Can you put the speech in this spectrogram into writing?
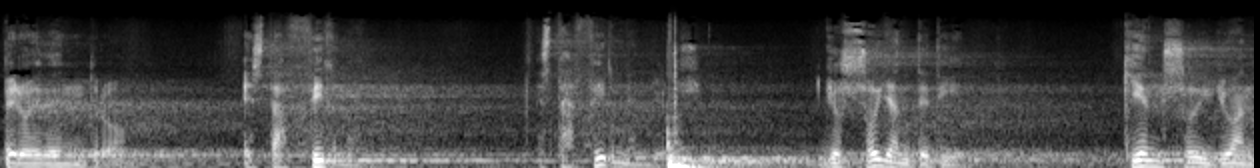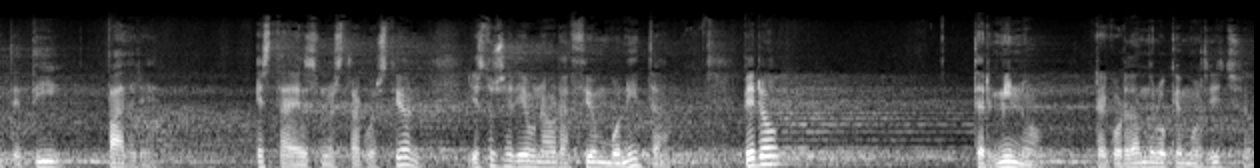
pero de dentro está firme, está firme en Dios. Yo soy ante ti. ¿Quién soy yo ante ti, Padre? Esta es nuestra cuestión. Y esto sería una oración bonita. Pero Termino recordando lo que hemos dicho.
